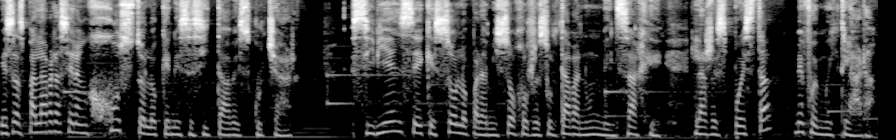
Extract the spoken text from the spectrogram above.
Esas palabras eran justo lo que necesitaba escuchar. Si bien sé que solo para mis ojos resultaban un mensaje, la respuesta me fue muy clara.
